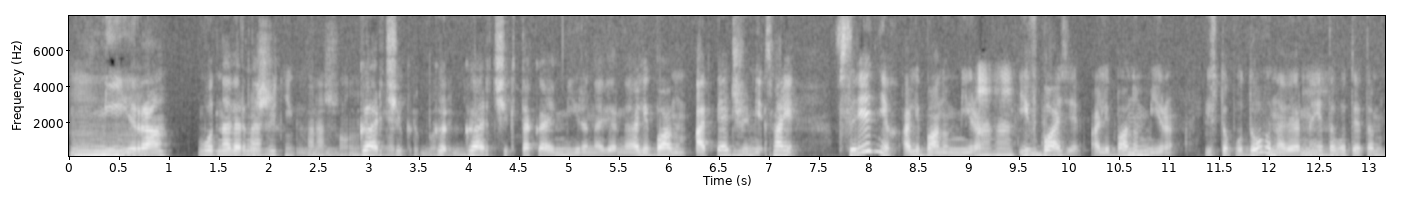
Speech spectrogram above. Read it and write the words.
мирра. Вот, наверное, Пожитник хорошо. Горчит, горчит такая мирра, наверное. Олибанум, опять же, смотри, в средних олибанум мирра Мгм. и в базе олибанум мирра. И стопудово, наверное, Мгм. это вот это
